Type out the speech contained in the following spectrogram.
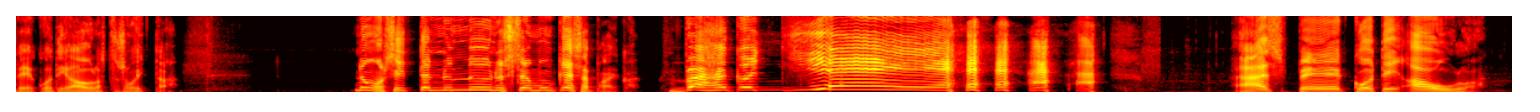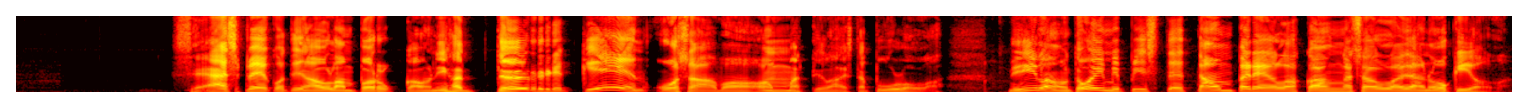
SP kotiaulasta soittaa. No sitten nyt myynyt se mun kesäpaikka. Vähänkö jee? SP kotiaula. Se SP-kotiaulan porukka on ihan törkeen osaavaa ammattilaista pullolla. Niillä on toimipisteet Tampereella, Kangasalla ja Nokialla.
